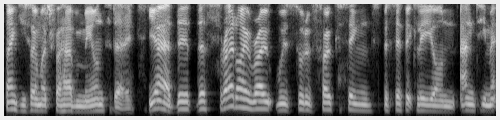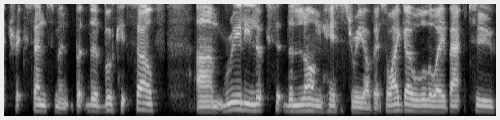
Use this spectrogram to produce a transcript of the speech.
Thank you so much for having me on today. Yeah, the, the thread I wrote was sort of focusing specifically on anti-metric sentiment, but the book itself um, really looks at the long history of it. So I go all the way back to you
